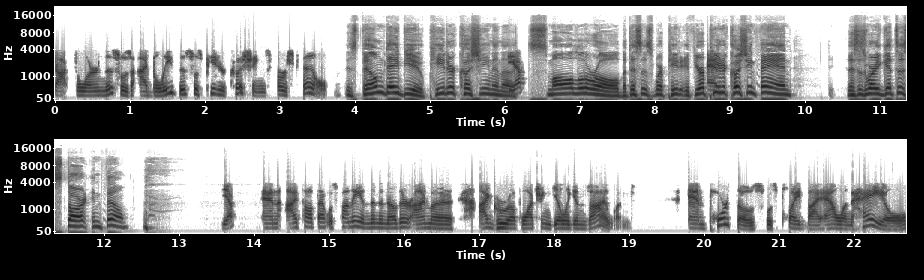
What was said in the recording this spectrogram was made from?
shocked to learn this was, I believe, this was Peter Cushing's first film. His film debut, Peter Cushing in a Yep. small little role, but this is where Peter. If you're a And- Peter Cushing fan, this is where he gets his start in film. Yep. And I thought that was funny. And then another, I'm a, I grew up watching Gilligan's Island, and Porthos was played by Alan Hale,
